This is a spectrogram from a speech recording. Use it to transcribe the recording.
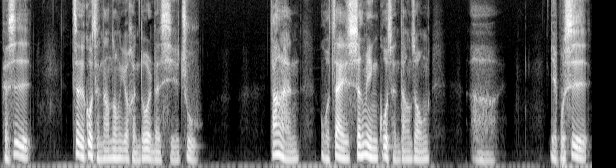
可是这个过程当中有很多人的协助，当然我在生命过程当中，呃。也不是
